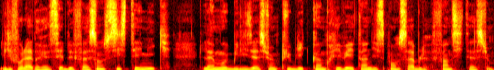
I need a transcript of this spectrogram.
il faut l'adresser de façon systémique. La mobilisation publique comme privée est indispensable. Fin de citation.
